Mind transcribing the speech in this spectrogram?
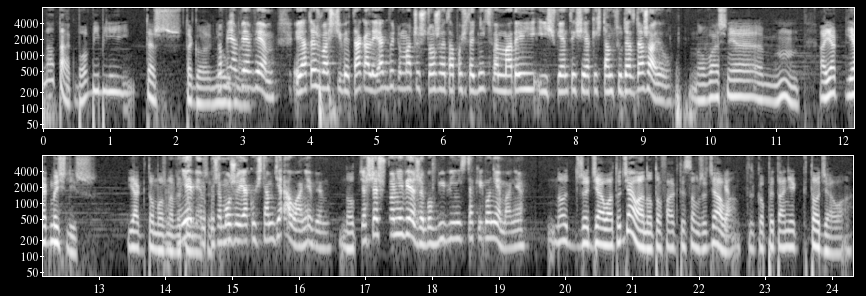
No tak, bo w Biblii też tego nie No wiem, uznaje. wiem, wiem. Ja też właściwie tak, ale jak wytłumaczysz to, że za pośrednictwem Maryi i świętych się jakieś tam cuda zdarzają? No właśnie, mm. A jak, jak myślisz? Jak to można Nie wytłumaczyć? wiem, że może jakoś tam działa, nie wiem. No, Chociaż też w to nie wierzę, bo w Biblii nic takiego nie ma, nie? no, że działa, to działa, no to fakty są, że działa. Tylko pytanie, kto działa?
